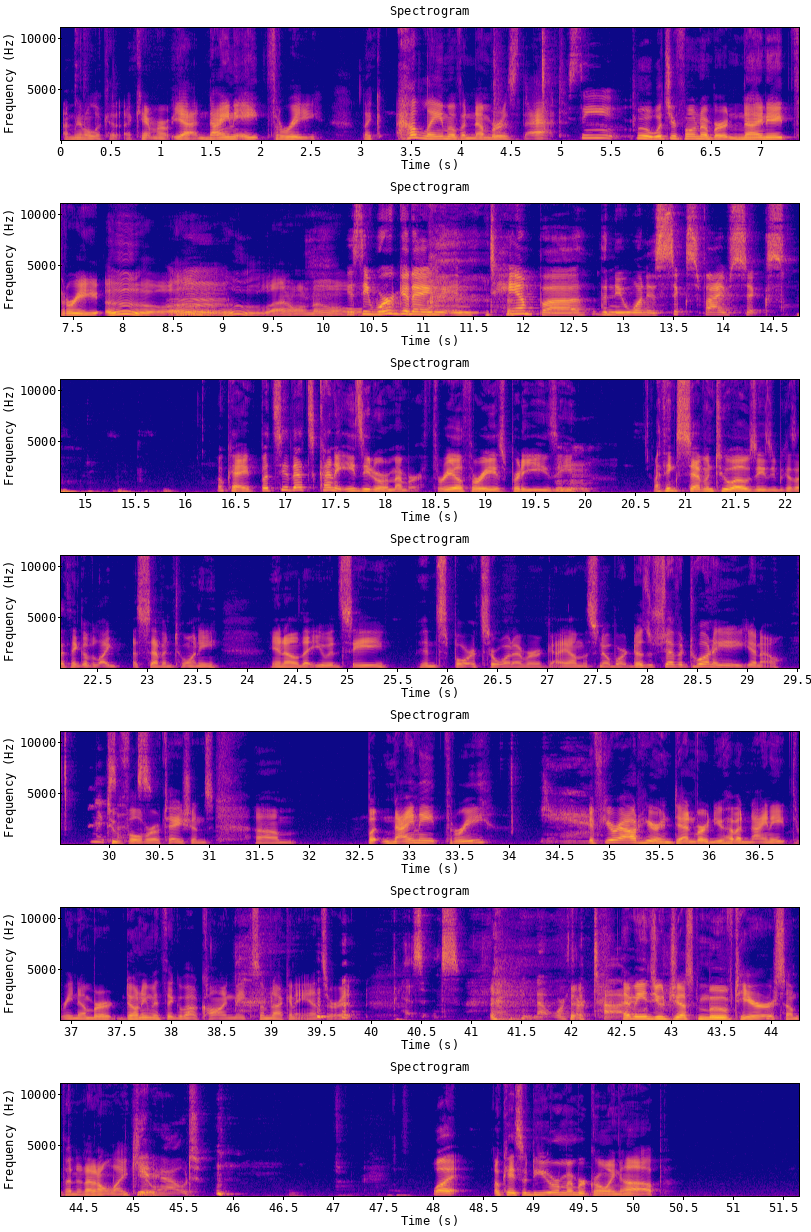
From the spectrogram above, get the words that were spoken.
I'm going to look at I can't remember. Yeah, 983. Like, how lame of a number is that? See, Oh, what's your phone number? 983. Ooh, ooh, ooh, I don't know. you see, we're getting in Tampa. The new one is six five six. Okay, but see, that's kind of easy to remember. 303 is pretty easy. Mm-hmm. I think 720 is easy because I think of like a 720, you know, that you would see in sports or whatever. A guy on the snowboard does a 720, you know, Makes two sense. full rotations. Um, but 983, yeah. if you're out here in Denver and you have a 983 number, don't even think about calling me because I'm not going to answer it. Peasants. Not worth our time. that means you just moved here or something and I don't like get you. Get out. Well, okay, so do you remember growing up?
